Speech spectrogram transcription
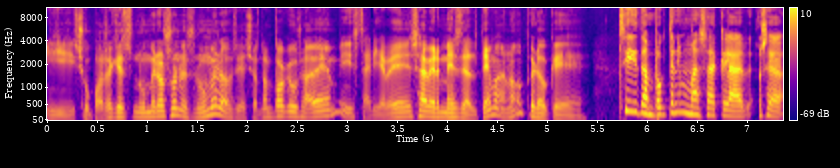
I suposa que els números són els números, i això tampoc ho sabem, i estaria bé saber més del tema, no? Però que, Sí, tampoc tenim massa clar. O sea,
